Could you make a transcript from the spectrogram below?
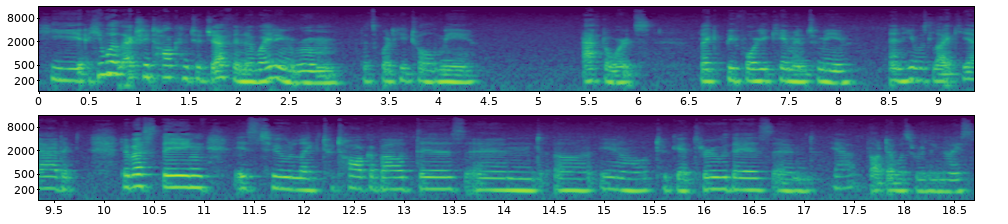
he he was actually talking to Jeff in the waiting room. That's what he told me afterwards, like before he came into me. And he was like, yeah, the, the best thing is to like to talk about this and uh, you know to get through this. And yeah, I thought that was really nice.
